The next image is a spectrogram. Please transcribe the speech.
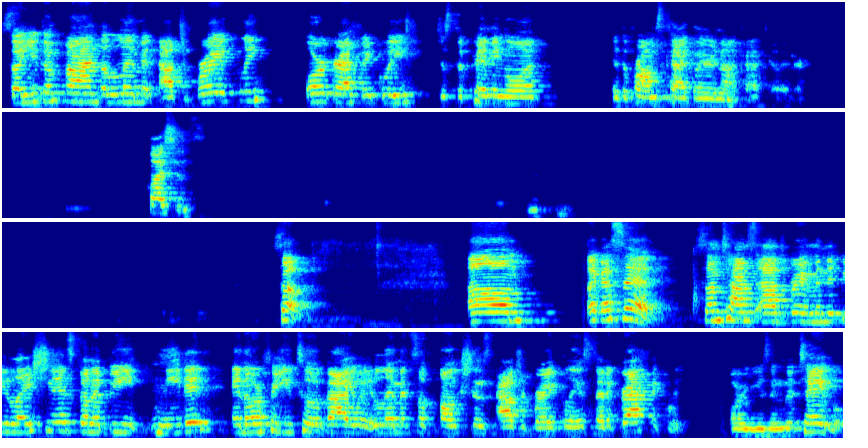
So you can find the limit algebraically or graphically, just depending on if the problem's calculator or not calculator. Questions? So, um, like I said, sometimes algebraic manipulation is going to be needed in order for you to evaluate limits of functions algebraically instead of graphically or using the table.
